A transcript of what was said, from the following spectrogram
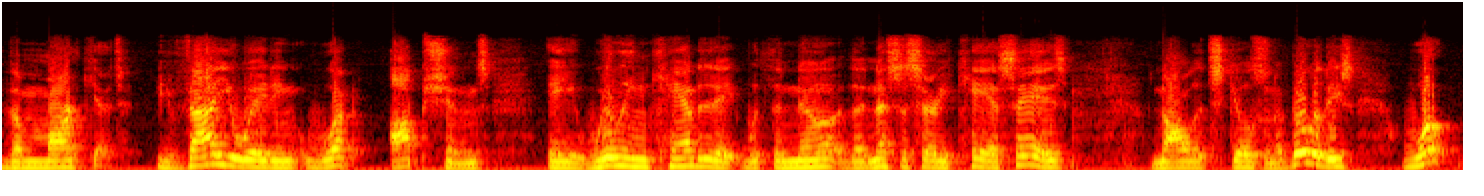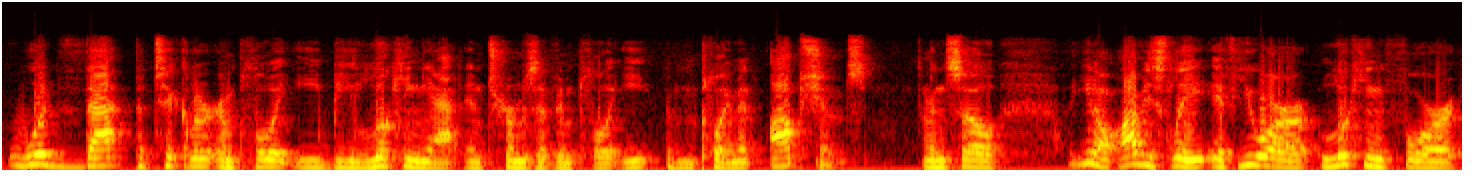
the market, evaluating what options a willing candidate with the, no, the necessary KSAs, knowledge, skills, and abilities, what would that particular employee be looking at in terms of employee employment options? And so, you know, obviously, if you are looking for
